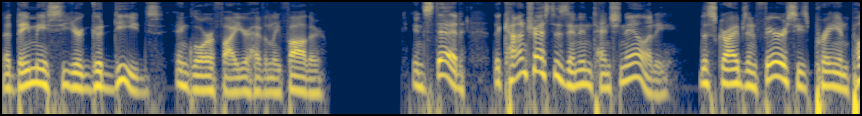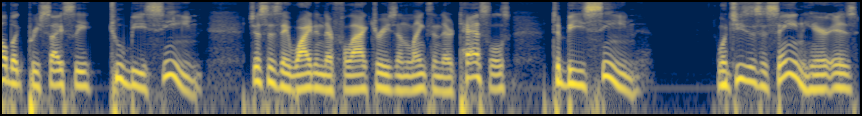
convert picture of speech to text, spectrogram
that they may see your good deeds and glorify your Heavenly Father. Instead, the contrast is in intentionality. The scribes and Pharisees pray in public precisely to be seen, just as they widen their phylacteries and lengthen their tassels to be seen. What Jesus is saying here is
